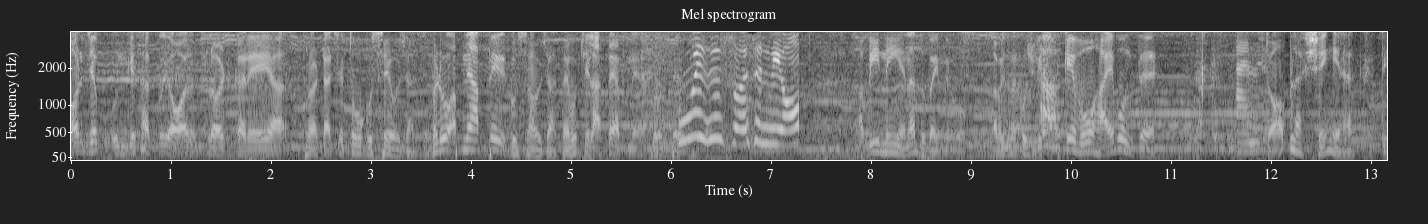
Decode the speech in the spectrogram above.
और जब उनके साथ कोई और फ्लर्ट करे या थोड़ा टच है तो वो गुस्से हो जाते हैं. बट वो अपने आप पे गुस्सा हो जाता है. वो चिल्लाता है अपने। Who is this person we all अभी नहीं है ना दुबई में वो. अभी तो मैं कुछ भी आपके वो हाय बोलते हैं. एंड टॉप ब्लशिंग यार कृति।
